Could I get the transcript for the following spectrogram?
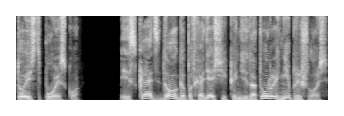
то есть поиску. Искать долго подходящей кандидатуры не пришлось.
